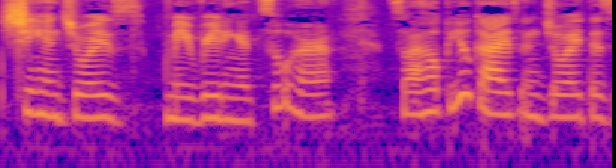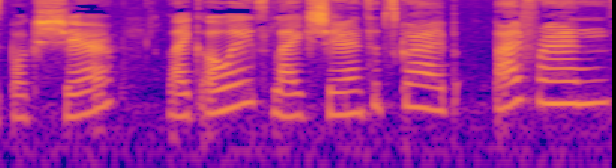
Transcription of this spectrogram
She enjoys me reading it to her. So I hope you guys enjoyed this book. Share. Like always, like, share, and subscribe. Bye, friends.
